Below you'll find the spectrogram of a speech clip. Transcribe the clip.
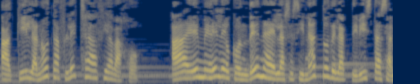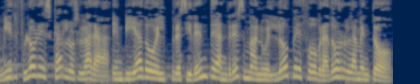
Aquí la nota flecha hacia abajo. AML condena el asesinato del activista Samir Flores Carlos Lara, enviado el presidente Andrés Manuel López Obrador lamentó.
